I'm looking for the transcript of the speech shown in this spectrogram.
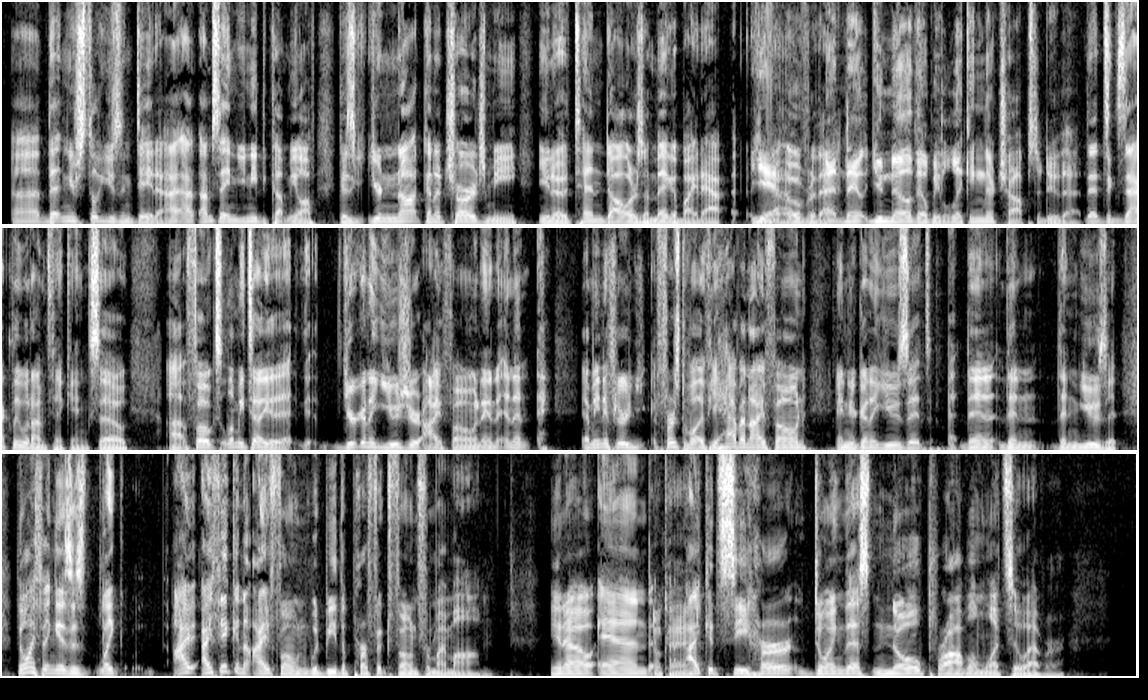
uh, then you're still using data. I, I'm saying you need to cut me off because you're not going to charge me, you know, ten dollars a megabyte a- you know, over that. and they you know they'll be licking their chops to do that. That's exactly what I'm thinking. So, uh, folks, let me tell you, you're going to use your iPhone, and and then, I mean, if you're first of all, if you have an iPhone and you're going to use it, then then then use it. The only thing is, is like I I think an iPhone would be the perfect phone for my mom. You know, and Okay. I could see her doing this no problem whatsoever.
